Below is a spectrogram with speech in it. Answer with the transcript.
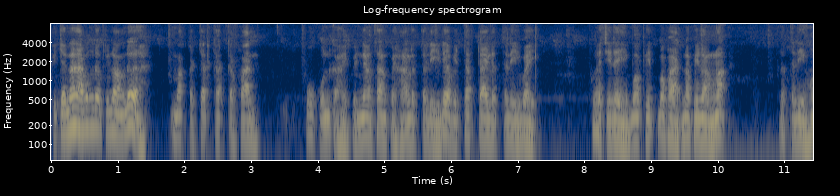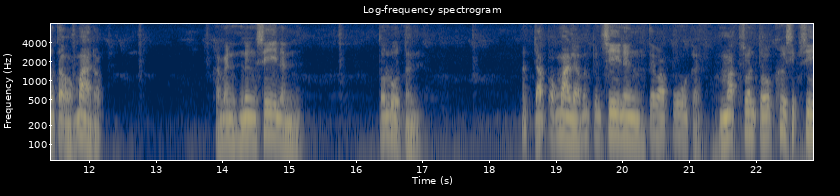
พิจารณาเบิ่งเด้อพี่น้องเด้อมักกะจัดคัดกะฟัน ผู้คุณก็ให้เป็นแนวทางไปหาลอตเตอรี่เด้อไปจับจ่ายลอตเตอรี่ไว้เพื่อสิได้บ่ผิดบ่พลาดเนาะพี่น้องเนาะลอตเตอรี่หัวตาออกมาดอกคันแม่นหนึ่งซี่นั่นต้นรูดนั่นมันจับออกมาแล้วมันเป็นซี่หนึ่งแต่ว่าปูก็มักส่วนตัวคือสิบสี่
